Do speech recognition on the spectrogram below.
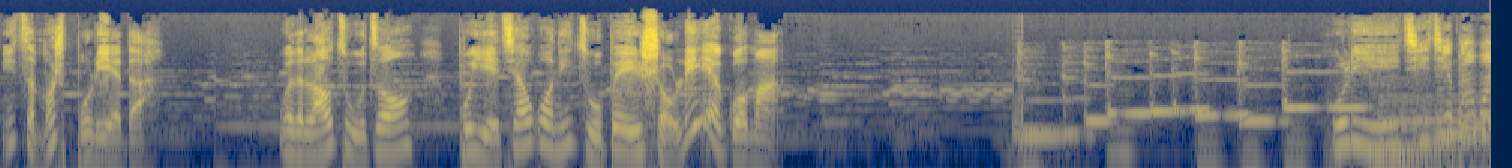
你怎么是捕猎的？我的老祖宗不也教过你祖辈狩猎过吗？”狐狸结结巴巴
